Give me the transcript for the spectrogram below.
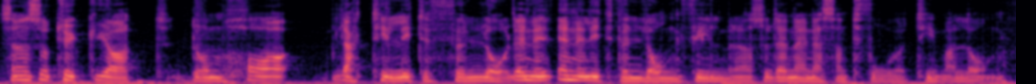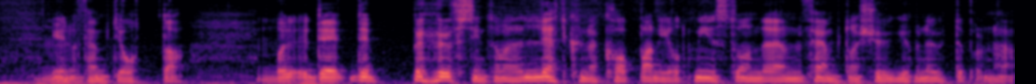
Sen så tycker jag att de har lagt till lite för lång. Den är, den är lite för lång filmen. Alltså den är nästan två timmar lång. 1.58. Och det, det behövs inte. Man hade lätt kunnat kapa ner åtminstone en 15-20 minuter på den här.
